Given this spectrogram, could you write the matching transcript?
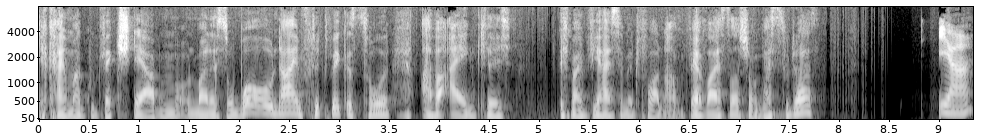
der kann mal gut wegsterben und man ist so, wow, nein, Flitwick ist tot. Aber eigentlich, ich meine, wie heißt er mit Vornamen? Wer weiß das schon? Weißt du das? Ja,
